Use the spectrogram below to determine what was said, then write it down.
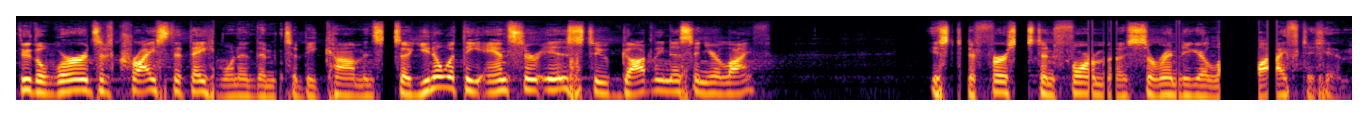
through the words of Christ that they wanted them to become. And so, you know what the answer is to godliness in your life? Is to first and foremost surrender your life to Him.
